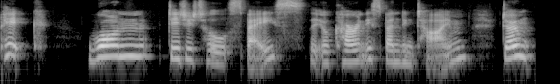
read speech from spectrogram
pick one digital space that you're currently spending time. Don't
